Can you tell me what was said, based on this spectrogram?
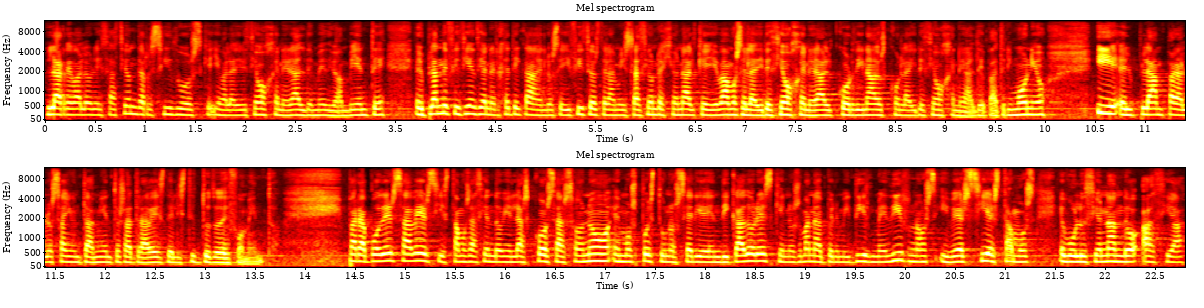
la revalorización de residuos que lleva la Dirección General de Medio Ambiente, el plan de eficiencia energética en los edificios de la Administración Regional que llevamos en la Dirección General coordinados con la Dirección General de Patrimonio y el plan para los ayuntamientos a través del Instituto de Fomento. Para poder saber si estamos haciendo bien las cosas o no, hemos puesto una serie de indicadores que nos van a permitir medirnos y ver si estamos evolucionando hacia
